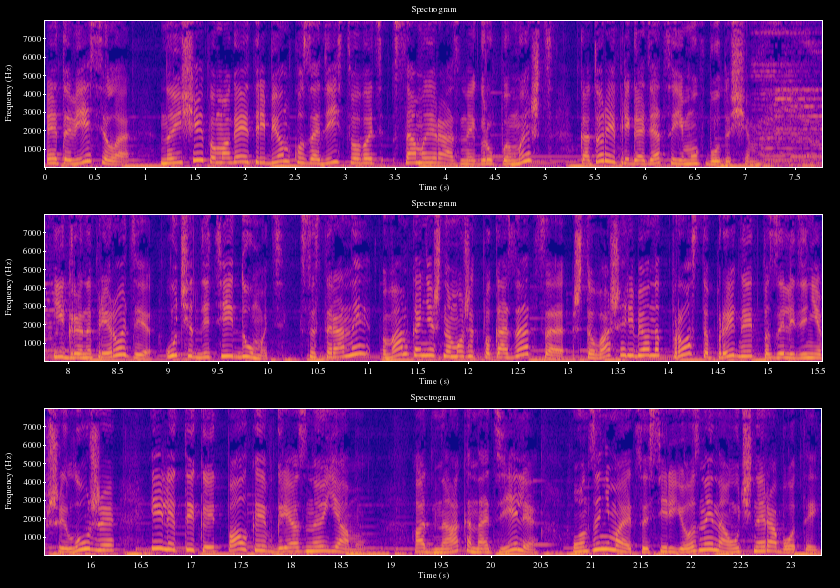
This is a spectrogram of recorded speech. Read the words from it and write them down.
Это весело, но еще и помогает ребенку задействовать самые разные группы мышц, которые пригодятся ему в будущем. Игры на природе учат детей думать. Со стороны вам, конечно, может показаться, что ваш ребенок просто прыгает по заледеневшей луже или тыкает палкой в грязную яму. Однако на деле он занимается серьезной научной работой.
